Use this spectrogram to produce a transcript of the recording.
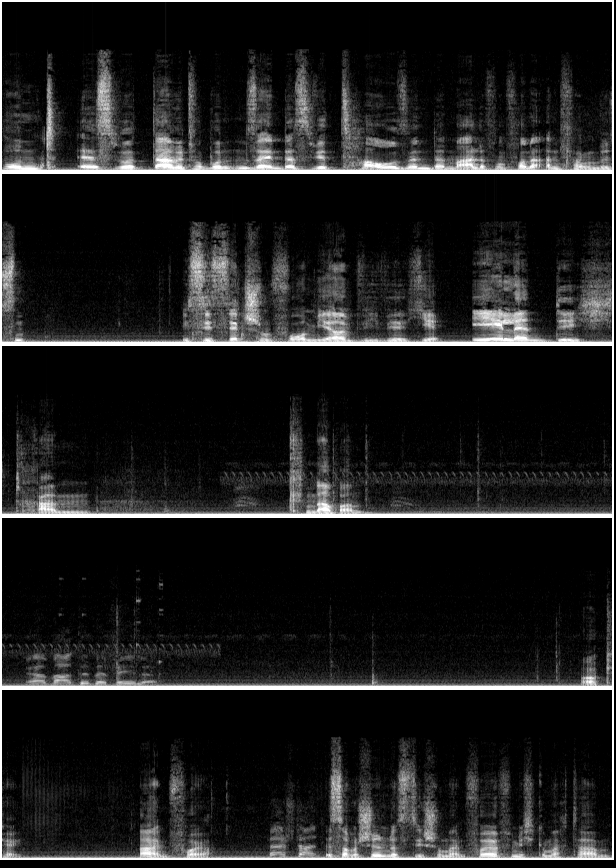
Und es wird damit verbunden sein, dass wir tausende Male von vorne anfangen müssen. Ich sehe es jetzt schon vor mir, wie wir hier elendig dran knabbern. Erwarte Befehle. Okay. Ah, ein Feuer. Verstanden. Ist aber schön, dass die schon mal ein Feuer für mich gemacht haben.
